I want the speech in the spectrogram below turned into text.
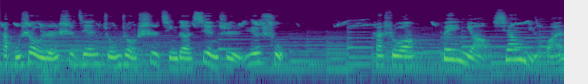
它不受人世间种种事情的限制约束。他说：“飞鸟相与还。”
